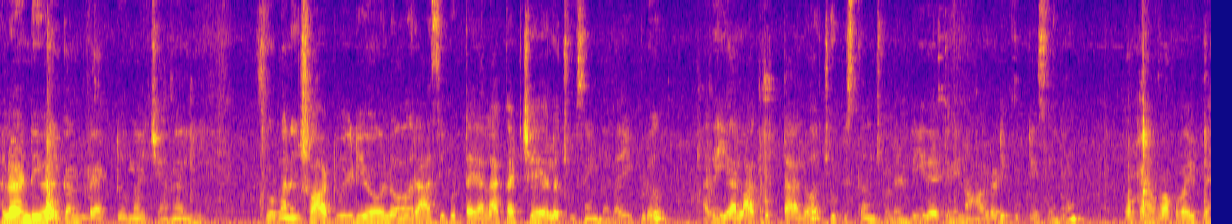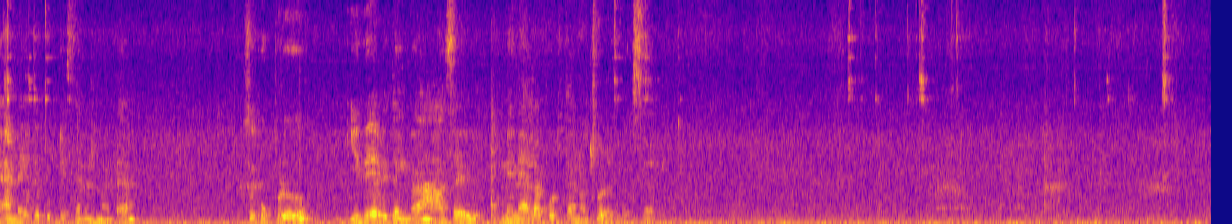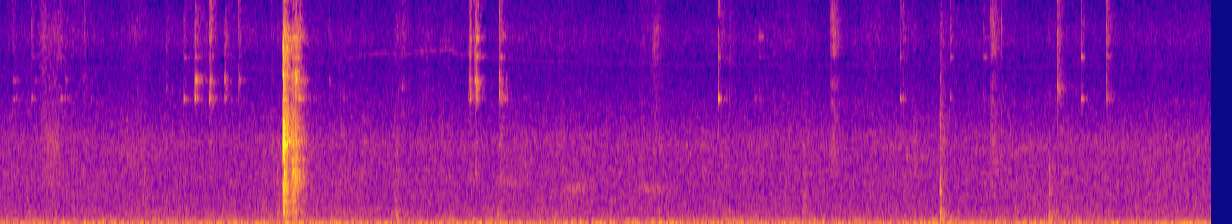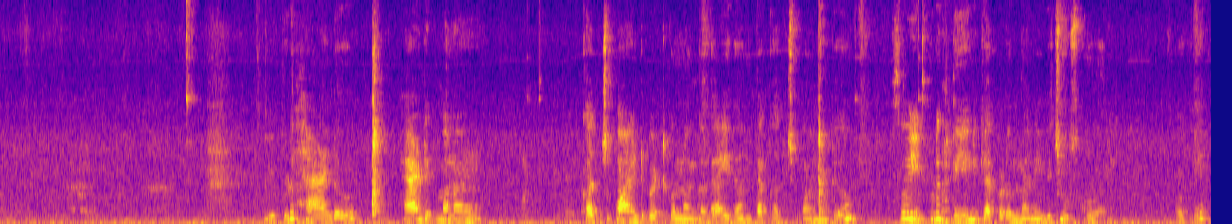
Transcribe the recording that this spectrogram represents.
Hello అండి welcome back to my channel. So మనం short వీడియోలో రాసి బుట్ట ఎలా కట్ చేయాలో చూసాం కదా ఇప్పుడు అది ఎలా కుట్టాలో చూపిస్తాను చూడండి. ఇదైతే నేను ఆల్రెడీ కుట్టేశాను. ఒక ఒకవైపు హ్యాండ్ అయితే కుట్టేశాను అనమాట సో ఇప్పుడు ఇదే విధంగా ఆ సైడ్ నేను ఎలా కుడతానో చూడండి ఒకసారి. ఇప్పుడు హ్యాండ్ హ్యాండ్కి మనం ఖర్చు పాయింట్ పెట్టుకున్నాం కదా ఇదంతా ఖర్చు పాయింట్ సో ఇప్పుడు దీనికి ఎక్కడ ఉందనేది చూసుకోవాలి. ఓకే?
